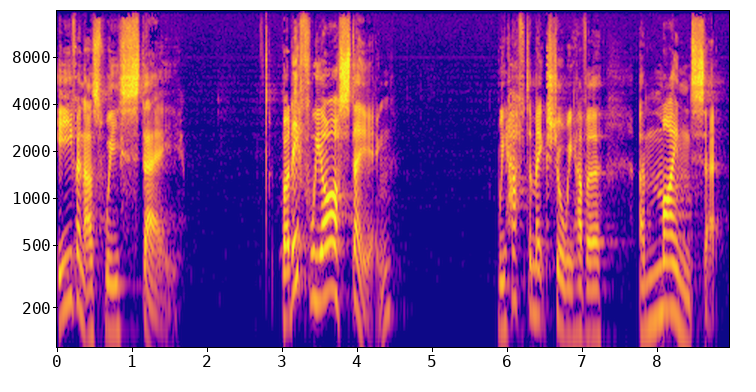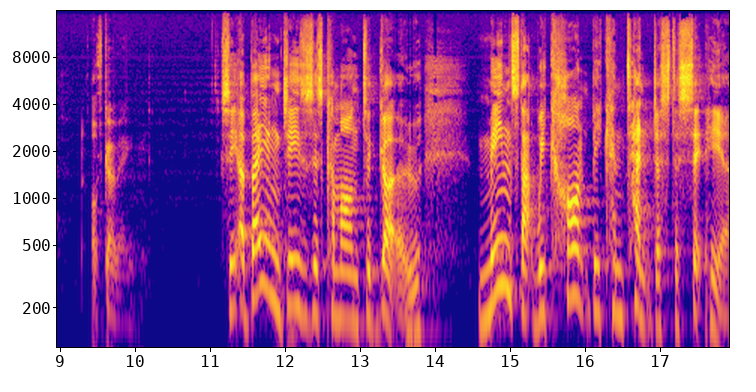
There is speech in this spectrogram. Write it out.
even as we stay. But if we are staying, we have to make sure we have a, a mindset of going. See, obeying Jesus' command to go means that we can't be content just to sit here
